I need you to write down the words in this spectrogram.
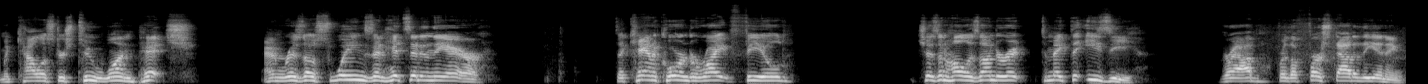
McAllister's 2 1 pitch. And Rizzo swings and hits it in the air. It's a can of corn to right field. Chisenhall is under it to make the easy grab for the first out of the inning.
